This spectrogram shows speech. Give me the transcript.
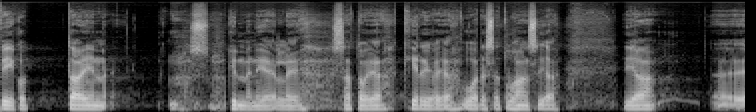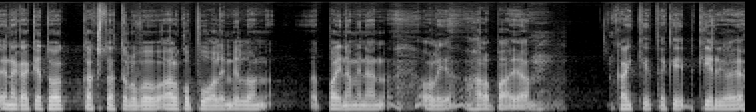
viikoittain kymmeniä, ellei satoja kirjoja vuodessa tuhansia. Ja ennen kaikkea tuo 2000-luvun alkupuoli, milloin painaminen oli halpaa ja kaikki teki kirjoja.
